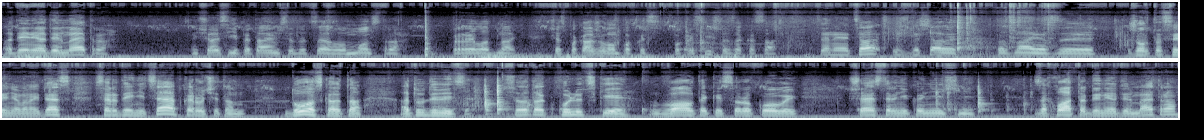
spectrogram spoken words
1,1 метра. І зараз її питаємося до цього монстра приладнати. Зараз покажу вам по косі, по косі, що за коса. Це не ця з дешевих, хто знає, з е, жовто-синя, вона йде з середині цеп, коротше там доска. Та. А тут дивіться, все так по-людськи. Вал такий сороковий, шестерні конічні. Захват 1,1 метра.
